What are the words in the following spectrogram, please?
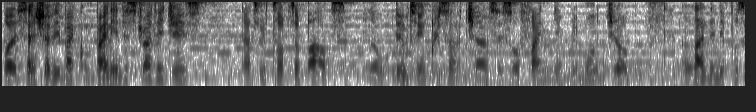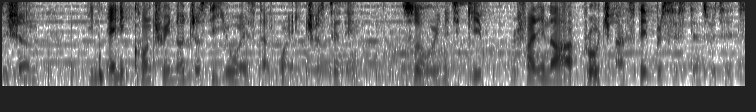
But essentially, by combining the strategies that we talked about, you know, we'll be able to increase our chances of finding a remote job and landing the position in any country, not just the US, that we're interested in. So we need to keep refining our approach and stay persistent with it.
